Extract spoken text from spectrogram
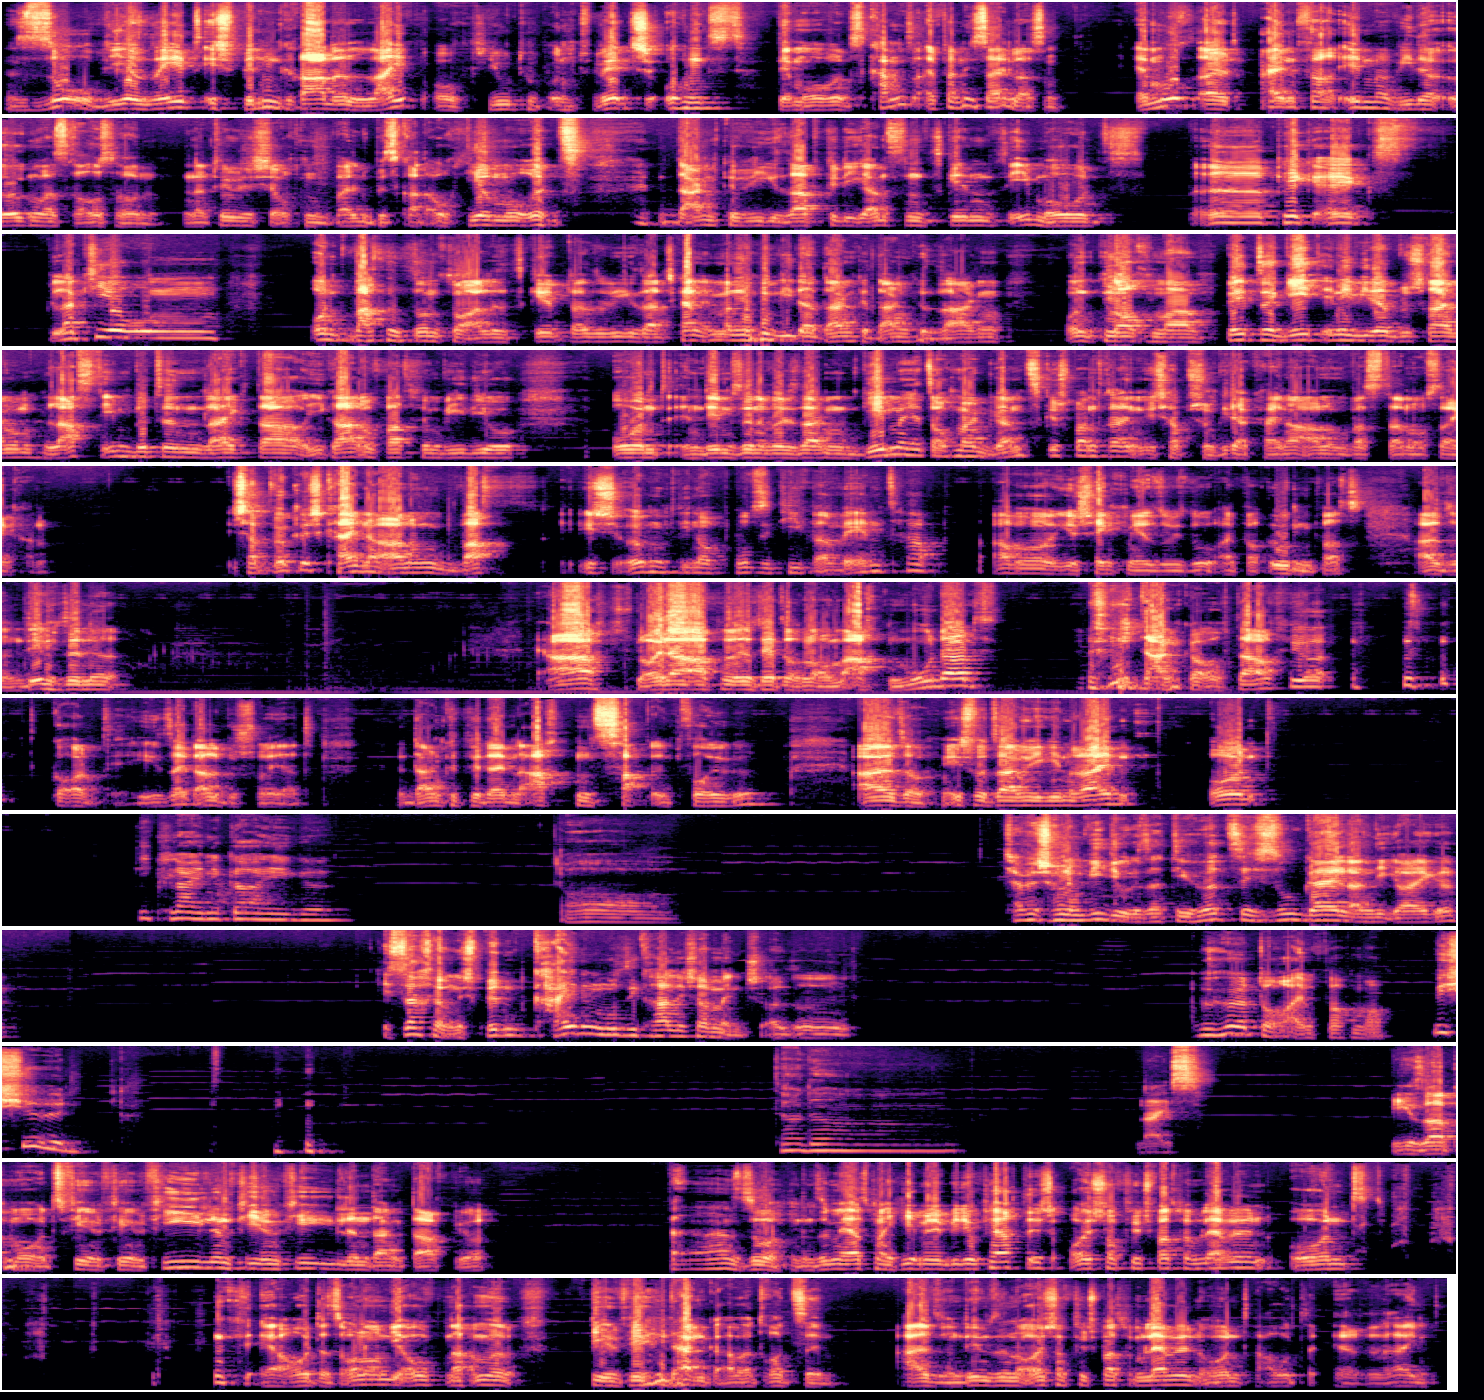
So, wie ihr seht, ich bin gerade live auf YouTube und Twitch und der Moritz kann es einfach nicht sein lassen. Er muss halt einfach immer wieder irgendwas raushauen. Natürlich auch, weil du bist gerade auch hier, Moritz. Danke, wie gesagt, für die ganzen Skins, Emotes, äh, Pickaxe, Lackierungen und was es sonst noch alles gibt. Also wie gesagt, ich kann immer nur wieder Danke, Danke sagen. Und nochmal, bitte geht in die Videobeschreibung, lasst ihm bitte ein Like da, egal auf was für ein Video. Und in dem Sinne würde ich sagen, gehen wir jetzt auch mal ganz gespannt rein. Ich habe schon wieder keine Ahnung, was da noch sein kann. Ich habe wirklich keine Ahnung, was ich irgendwie noch positiv erwähnt habe. Aber ihr schenkt mir sowieso einfach irgendwas. Also in dem Sinne, ja, Schleuderaffe ist jetzt auch noch im achten Monat. Danke auch dafür. Gott, ihr seid alle bescheuert. Danke für deinen achten Sub in Folge. Also, ich würde sagen, wir gehen rein und die kleine Geige. Oh. Ich habe ja schon im Video gesagt, die hört sich so geil an, die Geige. Ich sag ja, ich bin kein musikalischer Mensch, also. Aber hört doch einfach mal. Wie schön. Tada! Nice. Wie gesagt, Moritz, vielen, vielen, vielen, vielen, vielen Dank dafür. So, dann sind wir erstmal hier mit dem Video fertig. Euch noch viel Spaß beim Leveln und er haut das auch noch in die Aufnahme. Vielen, vielen Dank, aber trotzdem. Also in dem Sinne euch noch viel Spaß beim Leveln und haut rein.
